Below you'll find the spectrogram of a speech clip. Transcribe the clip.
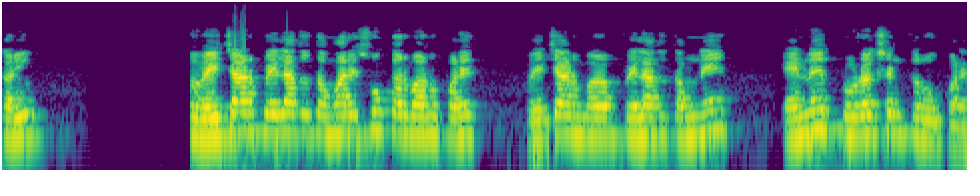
કર્યું, તો વેચાણ પહેલા તો તમારે શું કરવાનું પડે? વેચાણ પહેલા તો તમને એને પ્રોડક્શન કરવું પડે.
